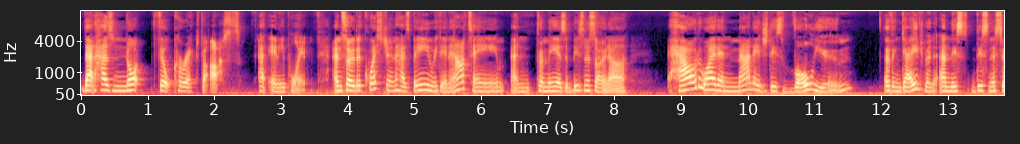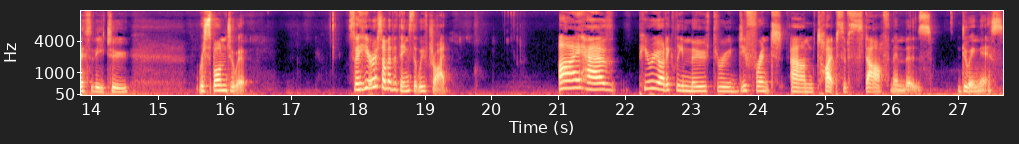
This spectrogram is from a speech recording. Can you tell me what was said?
That has not felt correct for us at any point. And so the question has been within our team and for me as a business owner, how do I then manage this volume of engagement and this this necessity to respond to it. So, here are some of the things that we've tried. I have periodically moved through different um, types of staff members doing this.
